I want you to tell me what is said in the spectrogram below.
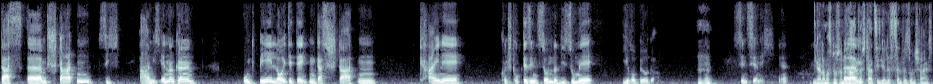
dass ähm, Staaten sich A nicht ändern können und B, Leute denken, dass Staaten keine Konstrukte sind, sondern die Summe ihrer Bürger. Mhm. Sind sie ja nicht. Ja? ja, da muss man schon ein harter ähm, Staatsidealist sein für so einen Scheiß.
